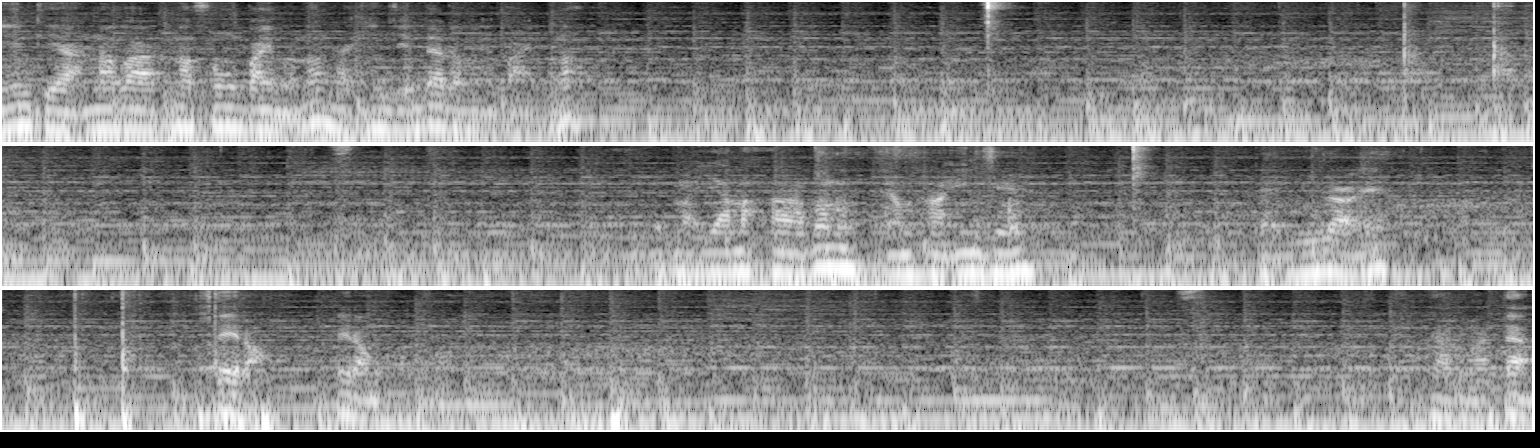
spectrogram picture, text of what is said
ပြီးရင်ဒီကနောက်ကနောက်ဆုံးပိုင်းပေါ့နော်ဒါ engine တက်တော့မယ့်ပိုင်းပေါ့နော်ยามาฮ่าป่ะเนาะยามาฮ่าอินจินแต่ยูလာတယ်ပဲ့တော့ပဲ့တော့ဒါကတက်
